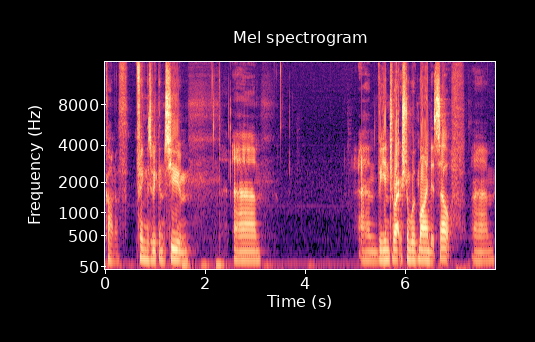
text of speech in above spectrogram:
kind of things we consume um, and the interaction with mind itself um,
